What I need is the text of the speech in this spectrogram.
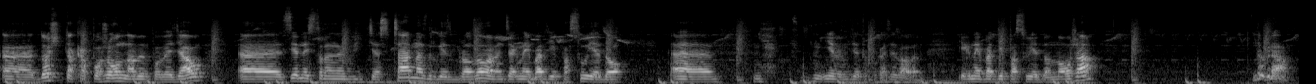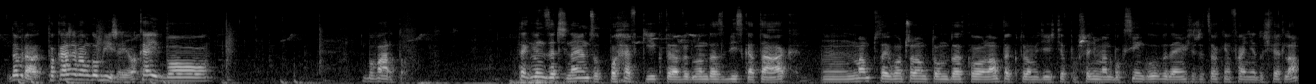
E, dość taka porządna bym powiedział. E, z jednej strony jak widzicie jest czarna, z drugiej jest brązowa, więc jak najbardziej pasuje do... E, nie, nie wiem gdzie to pokazywałem. Jak najbardziej pasuje do noża. Dobra, dobra, pokażę wam go bliżej, ok? Bo... Bo warto. Tak więc zaczynając od pochewki, która wygląda z bliska tak. Mm, Mam tutaj włączoną tą dodatkową lampę, którą widzieliście w poprzednim unboxingu. Wydaje mi się, że całkiem fajnie doświetla.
